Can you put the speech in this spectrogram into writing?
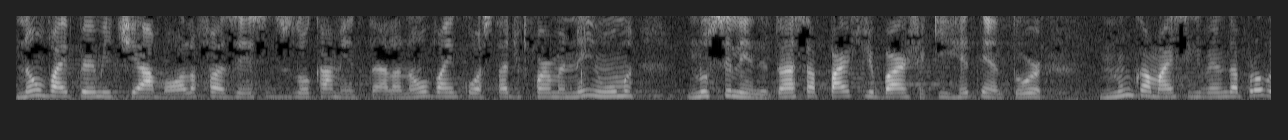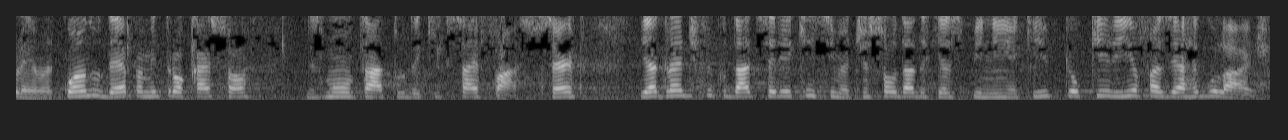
não vai permitir a mola fazer esse deslocamento, tá? Ela não vai encostar de forma nenhuma no cilindro. Então essa parte de baixo aqui, retentor, nunca mais seguir vendo dar problema. Quando der para me trocar é só desmontar tudo aqui que sai fácil, certo? E a grande dificuldade seria aqui em cima. Eu tinha soldado aqueles pininhos aqui porque eu queria fazer a regulagem.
